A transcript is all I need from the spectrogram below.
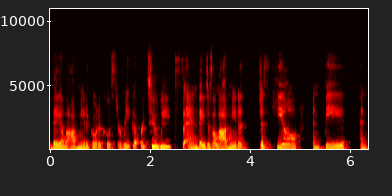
they allowed me to go to Costa Rica for two weeks, and they just allowed me to just heal and be and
